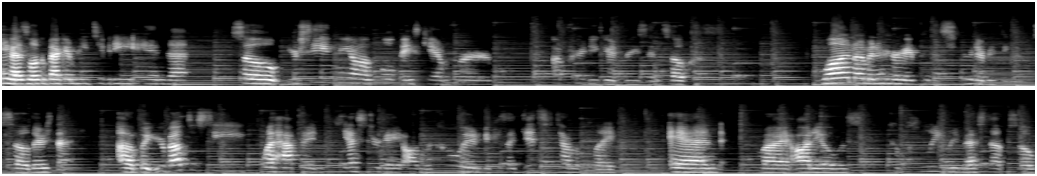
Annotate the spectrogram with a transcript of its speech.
Hey guys, welcome back to Paintivity, and uh, so you're seeing me on a full face cam for a pretty good reason. So, one, I'm in a hurry because I screwed everything up, so there's that. Uh, but you're about to see what happened yesterday on Rakuen because I did sit down to play, and my audio was completely messed up. So,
